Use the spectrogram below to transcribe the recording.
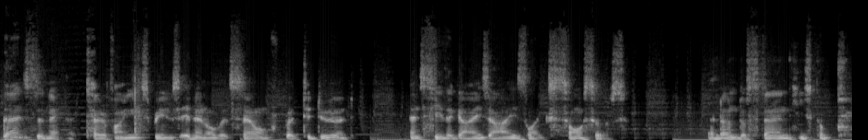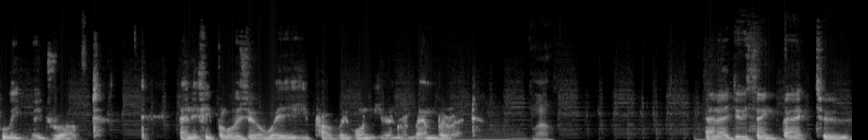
That's a terrifying experience in and of itself. But to do it and see the guy's eyes like saucers and understand he's completely drugged. And if he blows you away, he probably won't even remember it. Wow. And I do think back to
